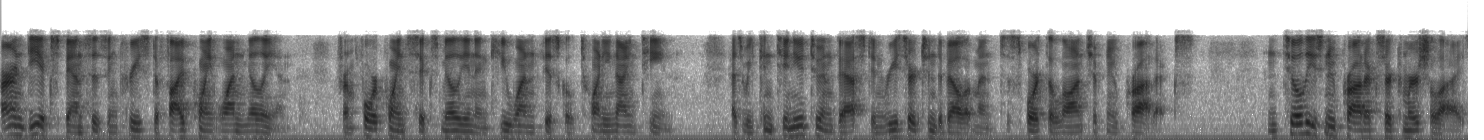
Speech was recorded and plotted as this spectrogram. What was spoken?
R&D expenses increased to 5.1 million from 4.6 million in Q1 fiscal 2019 as we continue to invest in research and development to support the launch of new products. Until these new products are commercialized,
